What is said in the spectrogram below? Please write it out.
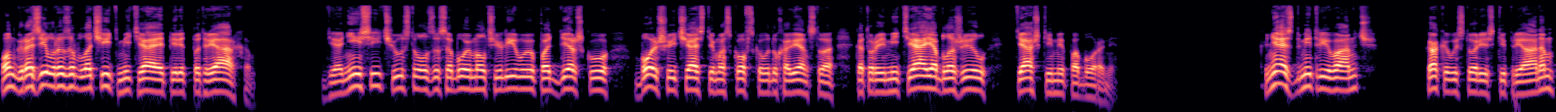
Он грозил разоблачить Митяя перед патриархом. Дионисий чувствовал за собой молчаливую поддержку большей части московского духовенства, которое Митяй обложил тяжкими поборами. Князь Дмитрий Иванович, как и в истории с Киприаном,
